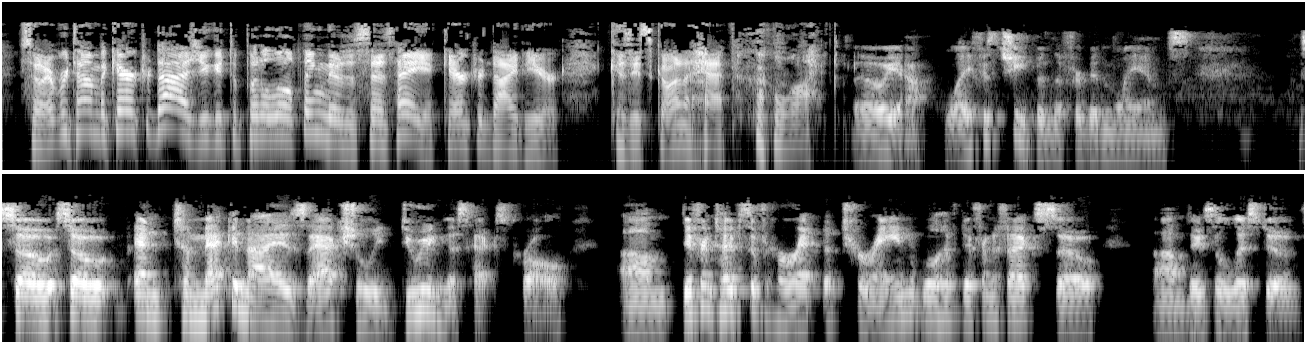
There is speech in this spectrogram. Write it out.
so every time a character dies, you get to put a little thing there that says, "Hey, a character died here," cuz it's going to happen a lot. Oh yeah, life is cheap in the Forbidden Lands. So so and to mechanize actually doing this hex crawl, um, different types of terra- terrain will have different effects. So um, there's a list of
